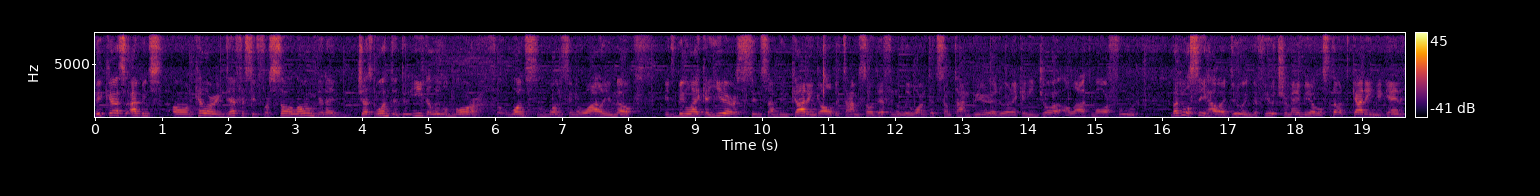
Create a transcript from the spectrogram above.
Because I've been on caloric deficit for so long that I just wanted to eat a little more once once in a while, you know. It's been like a year since I've been cutting all the time, so I definitely wanted some time period where I can enjoy a lot more food. But we'll see how I do in the future. Maybe I will start cutting again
